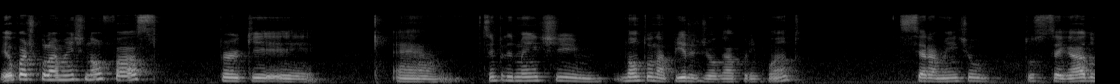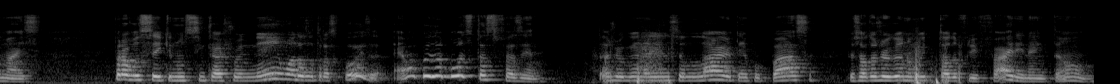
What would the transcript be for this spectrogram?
Eu particularmente não faço, porque é, simplesmente não estou na pira de jogar por enquanto. Sinceramente eu tô sossegado, mas para você que não se encaixou em nenhuma das outras coisas, é uma coisa boa de estar tá se fazendo. Tá jogando ali no celular, o tempo passa. O pessoal tá jogando muito tal do Free Fire, né? Então,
